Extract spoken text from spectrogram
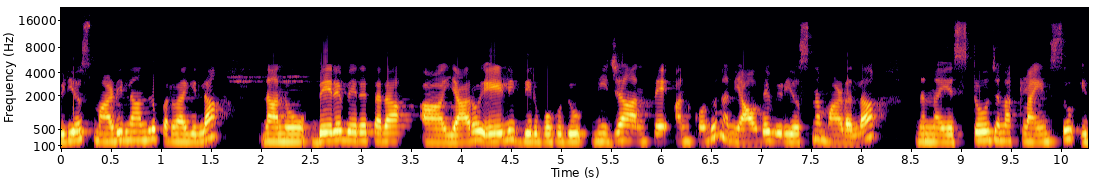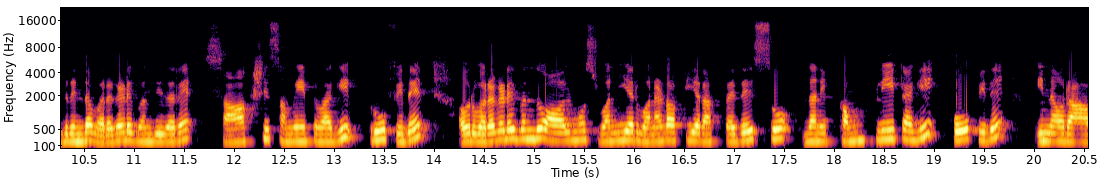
ವಿಡಿಯೋಸ್ ಮಾಡಿಲ್ಲ ಅಂದ್ರೂ ಪರವಾಗಿಲ್ಲ. ನಾನು ಬೇರೆ ಬೇರೆ ತರ ಯಾರೋ ಹೇಳಿದ್ದಿರಬಹುದು ನಿಜ ಅಂತೆ ಅನ್ಕೊಂಡು ನಾನು ಯಾವುದೇ ವಿಡಿಯೋಸ್ನ ಮಾಡಲ್ಲ. ನನ್ನ ಎಷ್ಟೋ ಜನ ಕ್ಲೈಂಟ್ಸ್ ಇದರಿಂದ ಹೊರಗಡೆ ಬಂದಿದ್ದಾರೆ. ಸಾಕ್ಷಿ ಸಮೇತವಾಗಿ ಪ್ರೂಫ್ ಇದೆ. ಅವ್ರು ಹೊರಗಡೆ ಬಂದು almost one year one and half year ಆಗ್ತಾ ಇದೆ. ಸೊ ನನಗೆ ಕಂಪ್ಲೀಟ್ ಆಗಿ ಹೋಪ್ ಇದೆ. ಇನ್ನು ಅವ್ರ ಆ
